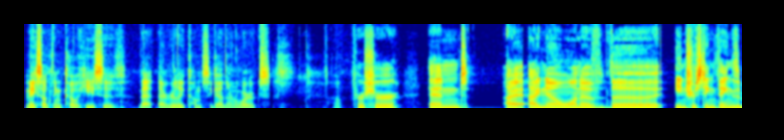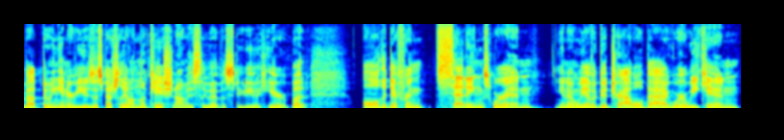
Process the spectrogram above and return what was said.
make something cohesive that, that really comes together and works. For sure. And I, I know one of the interesting things about doing interviews, especially on location, obviously we have a studio here, but all the different settings we're in, you know, we have a good travel bag where we can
